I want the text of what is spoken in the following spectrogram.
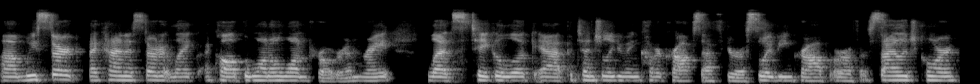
um, we start, I kind of start it like I call it the 101 program, right? Let's take a look at potentially doing cover crops after a soybean crop or if a silage corn.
